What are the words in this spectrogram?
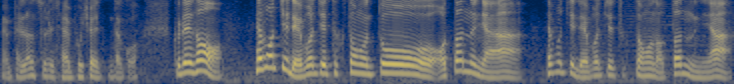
네, 밸런스를 잘 보셔야 된다고. 그래서 세 번째, 네 번째 특성은 또 어떻느냐. 세 번째, 네 번째 특성은 어떻느냐.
